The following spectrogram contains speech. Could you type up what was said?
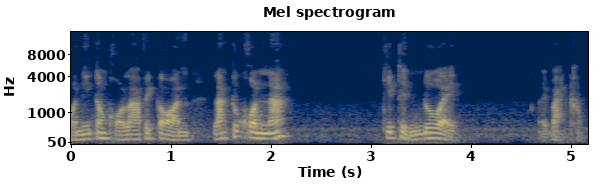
วันนี้ต้องขอลาไปก่อน รักทุกคนนะ คิดถึงด้วยบ๊ายบายครับ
